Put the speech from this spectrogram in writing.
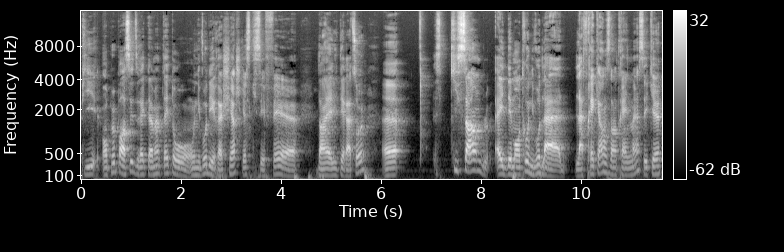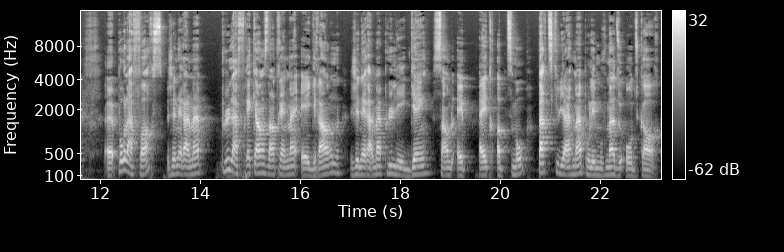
puis on peut passer directement peut-être au, niveau des recherches, qu'est-ce qui s'est fait euh, dans la littérature. Euh, ce qui semble être démontré au niveau de la, la fréquence d'entraînement, c'est que euh, pour la force, généralement, plus la fréquence d'entraînement est grande, généralement plus les gains semblent être optimaux, particulièrement pour les mouvements du haut du corps.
